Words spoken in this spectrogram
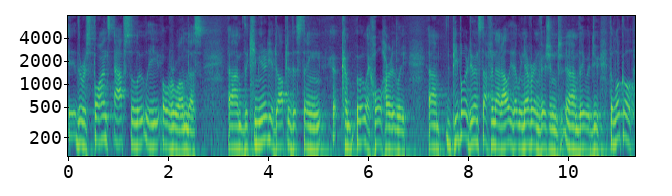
the response absolutely overwhelmed us. Um, the community adopted this thing like wholeheartedly. Um, people are doing stuff in that alley that we never envisioned um, they would do. The local,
